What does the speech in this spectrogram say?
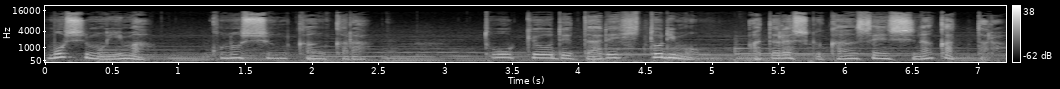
もしも今この瞬間から東京で誰一人も新しく感染しなかったら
